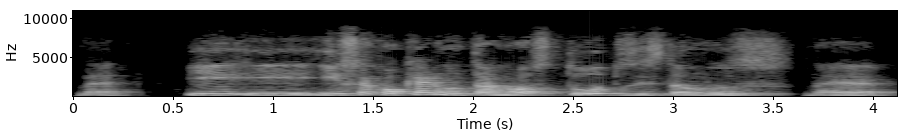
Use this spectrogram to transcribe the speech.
né? E, e, isso é qualquer um, tá? Nós todos estamos né,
